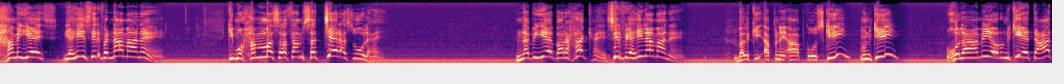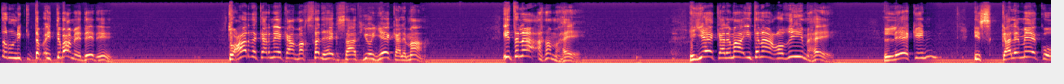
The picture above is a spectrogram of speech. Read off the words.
हम ये, यही सिर्फ़ ना माने कि मोहम्मद वसल्लम सच्चे रसूल हैं, नबी बरहक हैं, सिर्फ़ यही ना माने, बल्कि अपने आप को उसकी, उनकी गुलामी और उनकी एतात और उनकी इतबा में दे दें। तो अर्ज़ करने का मकसद है कि साथियों, ये कलमा इतना अहम है, ये कलमा इतना अजीम है लेकिन इस कलमे को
